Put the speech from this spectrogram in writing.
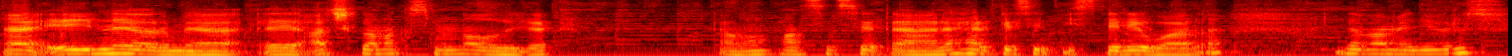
Ha, e, ne yorum ya e, açıklama kısmında olacak. Tamam hassasiyet ayarı herkesin istediği arada. Devam ediyoruz.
